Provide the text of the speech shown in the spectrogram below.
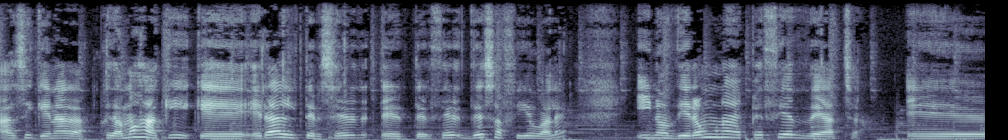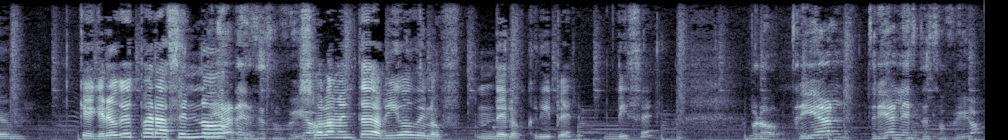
Así que nada, quedamos aquí, que era el tercer, el tercer desafío, ¿vale? Y nos dieron una especie de hacha. Eh, que creo que es para hacernos solamente de amigos de los, de los creepers, dice. Pero, Trial, Trial es de Sofía.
